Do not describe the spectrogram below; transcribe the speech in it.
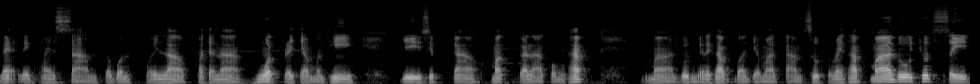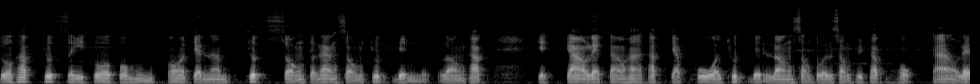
และเลขท้าย 3 ตัวบนหวยลาวพัฒนางวดประจำวันที่ 29 มกราคมครับ มาลุ้นกันนะครับว่าจะมาตามสุดไหมครับ มาดูชุด 4 ตัวครับ ชุด 4 ตัวผมก็จะนำชุด 2ตัวล่าง 2 ชุดเด่นรองครับ 79 และ 95 ครับ จับคู่ชุดเด่นรอง 2 ตัว2ชุดครับ 69 และ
